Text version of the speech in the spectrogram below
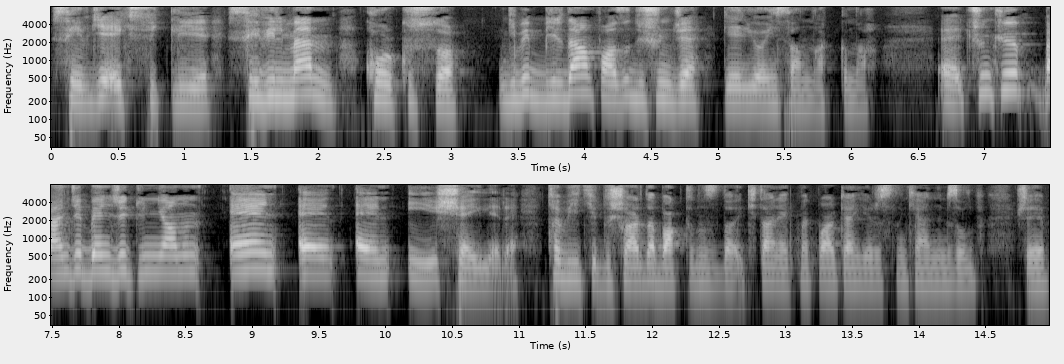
sevgi eksikliği, sevilmem korkusu gibi birden fazla düşünce geliyor insanın hakkına. E, çünkü bence bencillik dünyanın en en en iyi şeyleri. Tabii ki dışarıda baktığınızda iki tane ekmek varken yarısını kendiniz alıp işte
